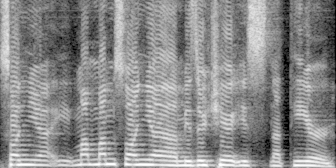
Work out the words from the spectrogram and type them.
Sonia, Ma'am Ma'am Sonia, Mr. Chair, is not here.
